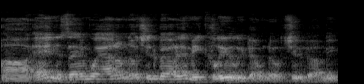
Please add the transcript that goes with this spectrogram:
Uh, and the same way I don't know shit about him, he clearly don't know shit about me.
